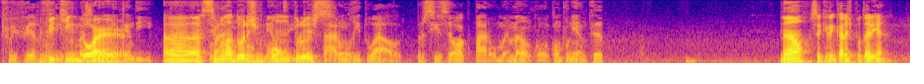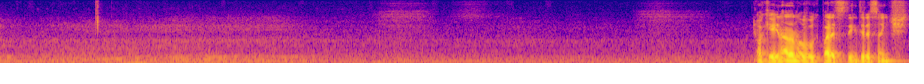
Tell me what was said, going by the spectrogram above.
Fui ver Viking livro, Door, manipular simuladores de um componente e encontros. um ritual. Precisa ocupar uma mão com o componente. Não, isso aqui tem cara de putaria. Ok, nada novo que parece ser interessante.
